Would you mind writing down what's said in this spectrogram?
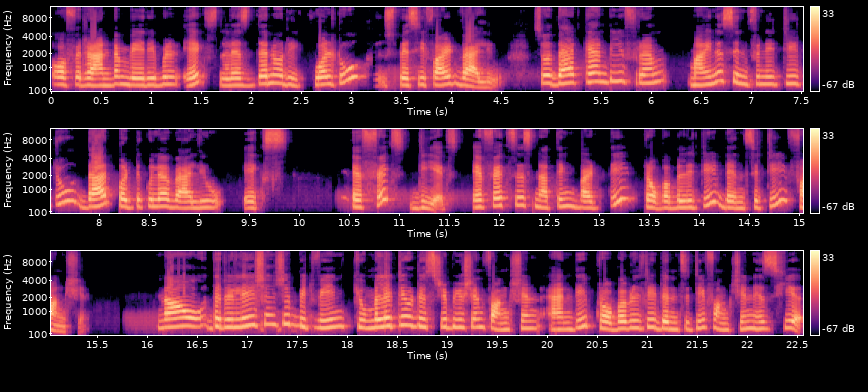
of a random variable x less than or equal to specified value. So, that can be from minus infinity to that particular value x fx dx. fx is nothing but the probability density function. Now, the relationship between cumulative distribution function and the probability density function is here.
